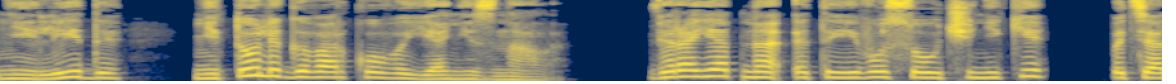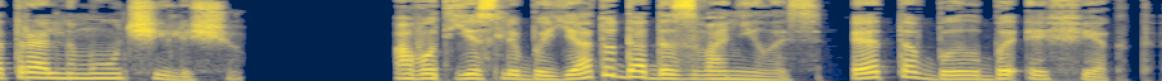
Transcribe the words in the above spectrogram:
Ни Лиды, ни Толи Говоркова я не знала. Вероятно, это его соученики по театральному училищу. А вот если бы я туда дозвонилась, это был бы эффект.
